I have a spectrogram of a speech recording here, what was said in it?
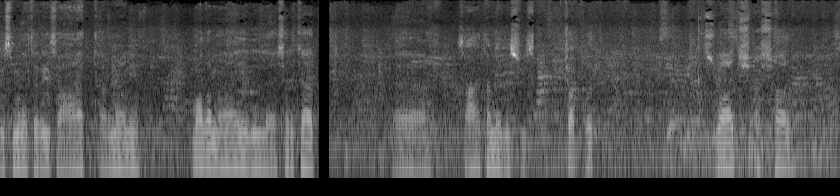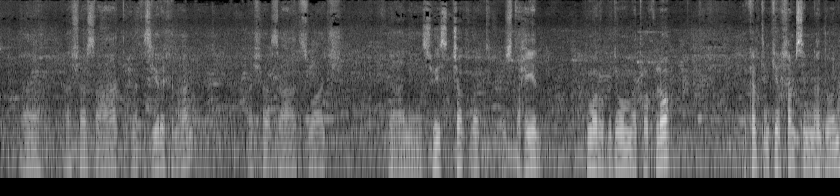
Swiss Military ساعات أرماني معظم هاي الشركات. ساعاتها made in Swiss chocolate Swatch أشهر أشهر ساعات إحنا في زيورخ الآن. أشهر ساعات Swatch يعني Swiss chocolate مستحيل تمر بدون ما تأكله. أكلت يمكن خمسة من هدول.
